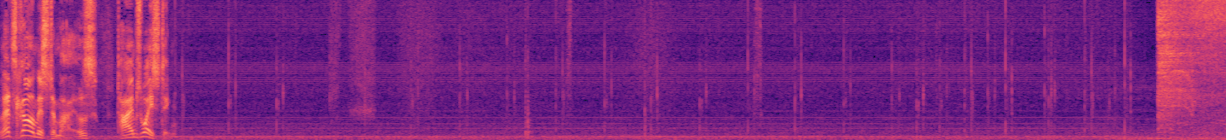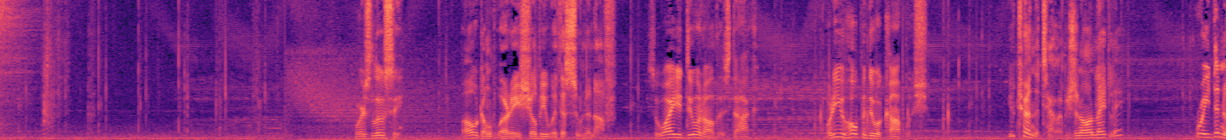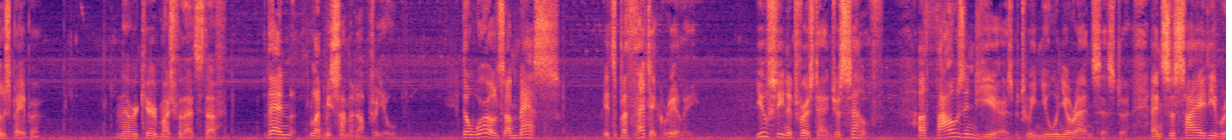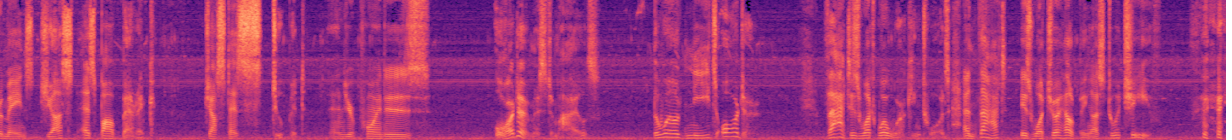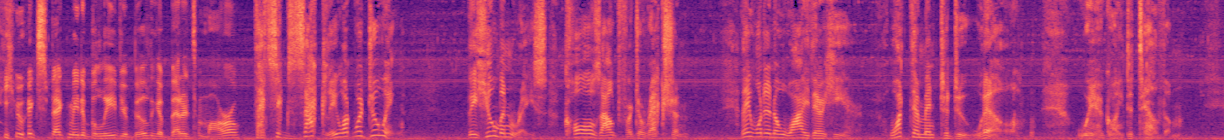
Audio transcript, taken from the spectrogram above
Let's go, Mr. Miles. Time's wasting. Where's Lucy? Oh, don't worry. She'll be with us soon enough. So why are you doing all this, Doc? What are you hoping to accomplish? You turned the television on lately? Read the newspaper? Never cared much for that stuff. Then, let me sum it up for you. The world's a mess. It's pathetic, really. You've seen it firsthand yourself. A thousand years between you and your ancestor, and society remains just as barbaric, just as stupid. And your point is... Order, Mr. Miles. The world needs order. That is what we're working towards, and that is what you're helping us to achieve. you expect me to believe you're building a better tomorrow? That's exactly what we're doing. The human race calls out for direction. They want to know why they're here, what they're meant to do. Well, we're going to tell them.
